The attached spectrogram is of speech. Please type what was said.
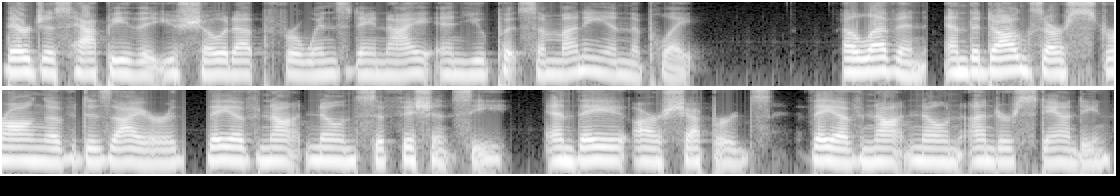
They're just happy that you showed up for Wednesday night and you put some money in the plate. 11. And the dogs are strong of desire. They have not known sufficiency, and they are shepherds. They have not known understanding.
